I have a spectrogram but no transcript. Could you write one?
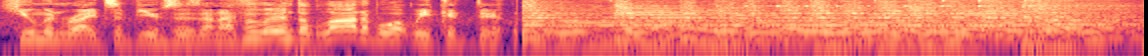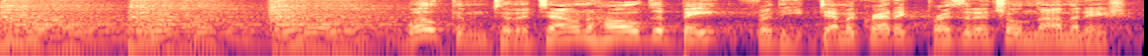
human rights abuses, and I've learned a lot of what we could do. Welcome to the town hall debate for the Democratic presidential nomination.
